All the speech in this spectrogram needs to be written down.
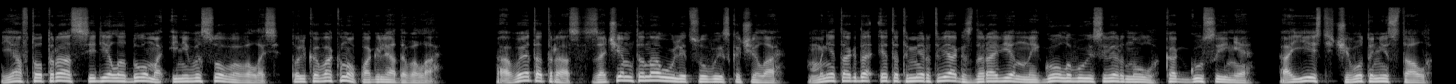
Я в тот раз сидела дома и не высовывалась, только в окно поглядывала. А в этот раз зачем-то на улицу выскочила. Мне тогда этот мертвяк здоровенный голову и свернул, как гусыня, а есть чего-то не стал.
